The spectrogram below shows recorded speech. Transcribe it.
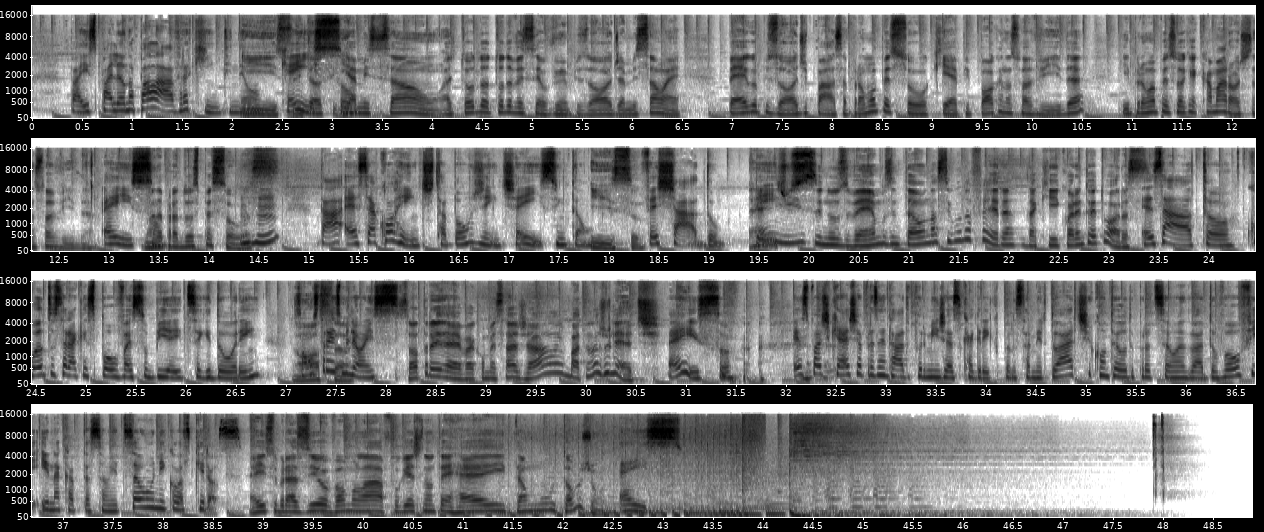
Ir espalhando a palavra aqui, entendeu? Isso, Que é então, isso. assim, e a missão, toda, toda vez que você ouvir um episódio, a missão é: pega o episódio e passa pra uma pessoa que é pipoca na sua vida e pra uma pessoa que é camarote na sua vida. É isso. Manda pra duas pessoas. Uhum. Tá? Essa é a corrente, tá bom, gente? É isso, então. Isso. Fechado. É Beijos. isso, e nos vemos então na segunda-feira, daqui 48 horas. Exato. Quanto será que esse povo vai subir aí de seguidor, hein? Só uns Nossa. 3 milhões. Só três, é, vai começar já batendo a Juliette. É isso. Esse podcast é apresentado por mim, Jéssica Greco, pelo Samir Duarte, conteúdo e produção Eduardo Wolff e na captação e edição, Nicolas Queiroz. É isso, Brasil, vamos lá, foguete não tem ré e tamo, tamo junto. É isso.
